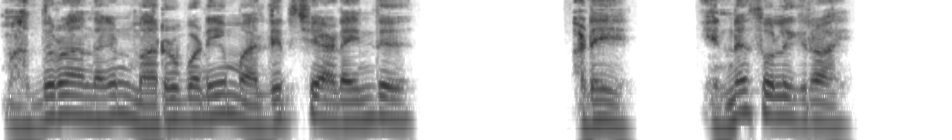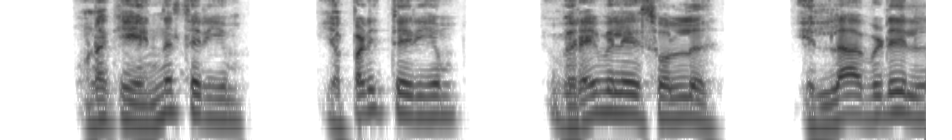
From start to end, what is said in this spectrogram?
மதுராந்தகன் மறுபடியும் அதிர்ச்சி அடைந்து அடே என்ன சொல்லுகிறாய் உனக்கு என்ன தெரியும்? எப்படி தெரியும்? விரைவிலே சொல்லு. இல்லாவிடில்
